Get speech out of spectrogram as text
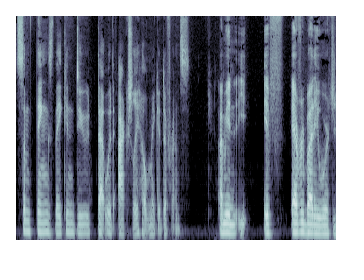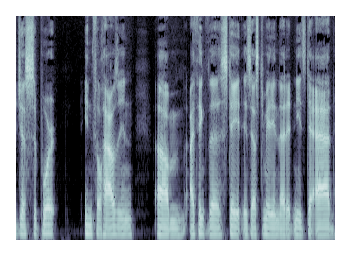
some things they can do that would actually help make a difference? I mean, y- if everybody were to just support infill housing, um, I think the state is estimating that it needs to add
